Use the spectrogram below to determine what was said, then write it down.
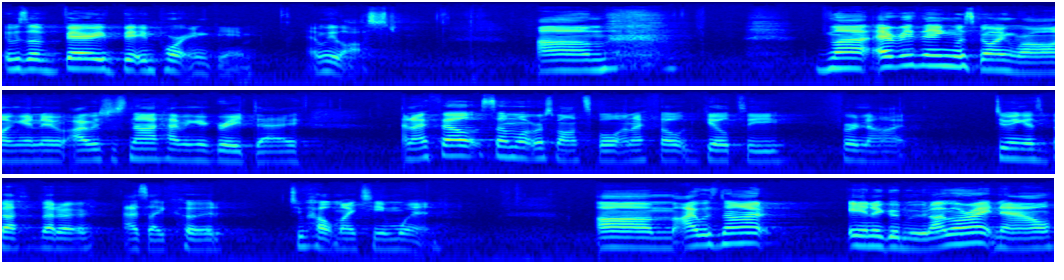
it was a very important game, and we lost. Um, my, everything was going wrong, and it, I was just not having a great day. And I felt somewhat responsible and I felt guilty for not doing as best better as I could to help my team win. Um, I was not in a good mood. I'm all right now,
